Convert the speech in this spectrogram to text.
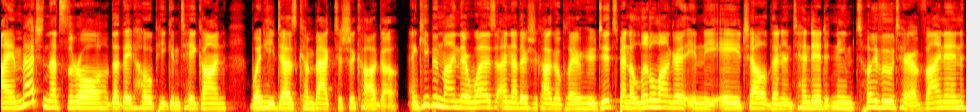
I imagine that's the role that they'd hope he can take on when he does come back to Chicago. And keep in mind, there was another Chicago player who did spend a little longer in the AHL than intended, named Teuvo Teravainen,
